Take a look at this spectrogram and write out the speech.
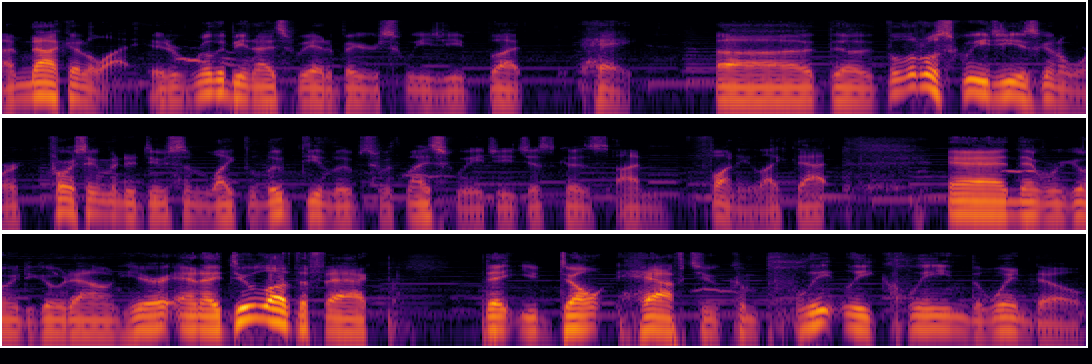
I'm not going to lie. It'd really be nice if we had a bigger squeegee, but hey, uh, the, the little squeegee is going to work. Of course, I'm going to do some like loop-de-loops with my squeegee just because I'm funny like that. And then we're going to go down here. And I do love the fact that you don't have to completely clean the window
